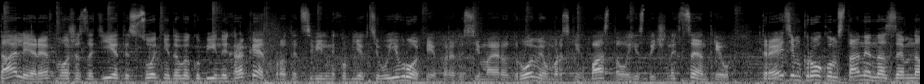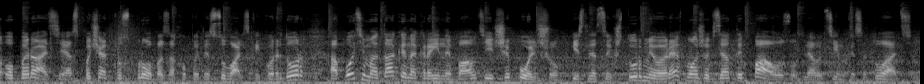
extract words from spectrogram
Далі РФ може задіяти сотні далекобійних ракет проти цивільних об'єктів у Європі, передусім аеродромів, морських баз та логістичних центрів. Третім кроком стане наземна операція. Спочатку спроба захопити Сувальський коридор, а потім атаки на країни Балтії чи Польщу. Після цих штурмів РФ може взяти паузу для оцінки ситуації.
